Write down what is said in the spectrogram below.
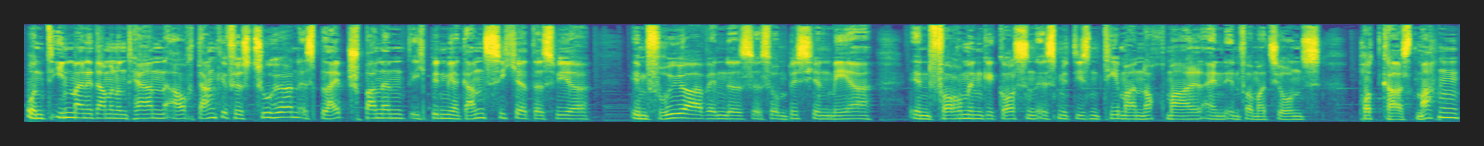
Und Ihnen, meine Damen und Herren, auch danke fürs Zuhören. Es bleibt spannend. Ich bin mir ganz sicher, dass wir im Frühjahr, wenn das so ein bisschen mehr in Formen gegossen ist, mit diesem Thema nochmal einen Informationspodcast machen.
